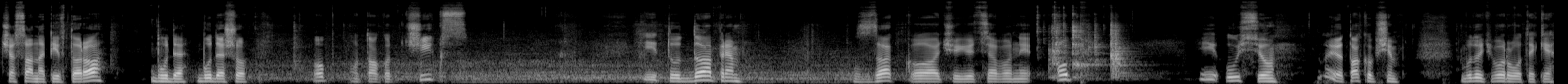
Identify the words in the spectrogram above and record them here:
часа на півтора буде. Буде що. Оп, отак от чікс. І туди прям закачуються вони. Оп. І усьо. Ну і отак, в общем, будуть воротики.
